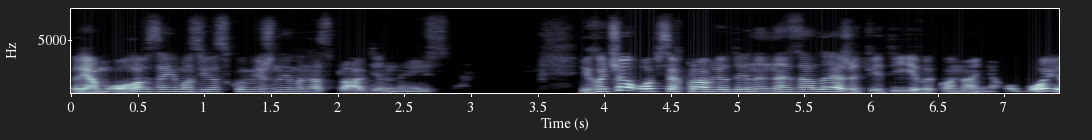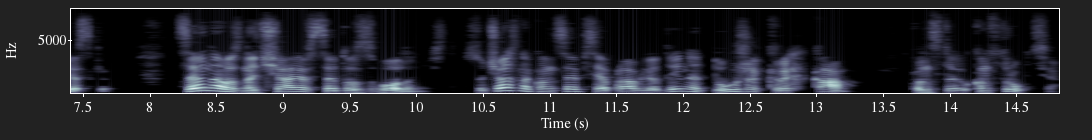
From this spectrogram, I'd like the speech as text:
Прямого взаємозв'язку між ними насправді не існує. І хоча обсяг прав людини не залежить від її виконання обов'язків, це не означає вседозволеність. Сучасна концепція прав людини дуже крихка конструкція,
